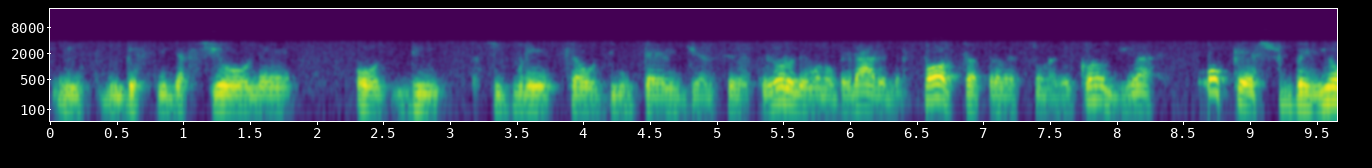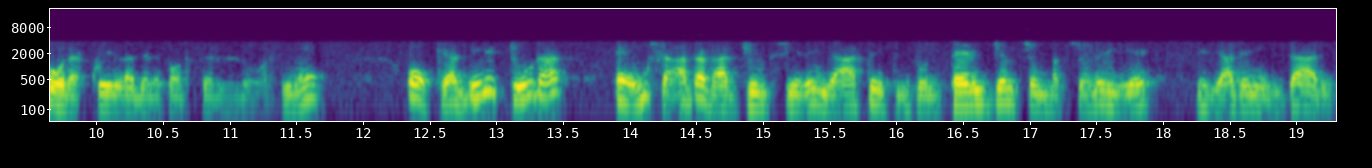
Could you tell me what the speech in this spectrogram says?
in- investigazione o di sicurezza o di intelligence, perché loro devono operare per forza attraverso una tecnologia o che è superiore a quella delle forze dell'ordine o che addirittura è usata da agenzie degli altri tipo intelligence o massonerie degli altri militari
